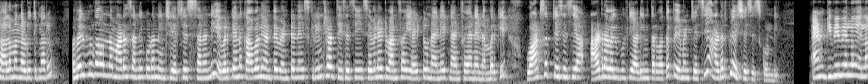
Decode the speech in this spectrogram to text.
చాలామంది అడుగుతున్నారు. అవైలబుల్గా ఉన్న మోడల్స్ అన్నీ కూడా నేను షేర్ చేసేసానండి. ఎవరికైనా కావాలి అంటే వెంటనే స్క్రీన్ షాట్ తీసేసి seven eight one five eight two nine eight nine five అనే నెంబర్కి వాట్సాప్ చేసేసి ఆర్డర్ అవైలబిలిటీ అడిగిన తర్వాత పేమెంట్ చేసి ఆర్డర్ ప్లేస్ చేసేసుకోండి. అండ్ గివేవేలో ఎలా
